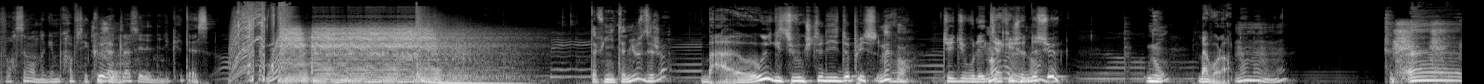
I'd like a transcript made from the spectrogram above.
forcément dans Gamecraft c'est que la classe et la délicatesse. T'as fini ta news déjà? Bah euh, oui, qu'est-ce que tu veux que je te dise de plus? D'accord. Tu, tu voulais Non, dire quelque chose non. dessus? Non, Bah voilà. non, non, non. Euh,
